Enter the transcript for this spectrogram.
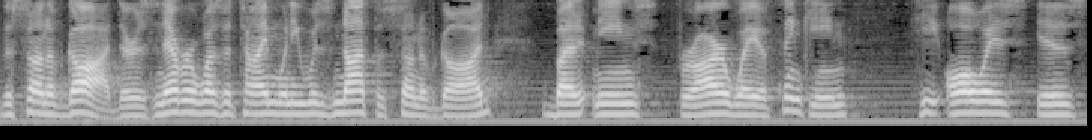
the Son of God. There is never was a time when he was not the Son of God, but it means, for our way of thinking, he always is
